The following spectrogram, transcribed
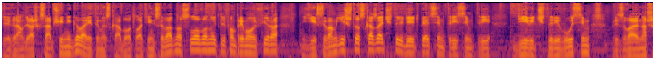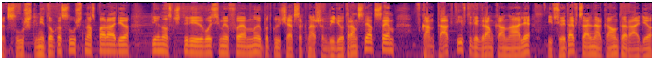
Телеграмм для ваших сообщений говорит МСК Бот латиницей в одно слово. Ну и телефон прямого эфира. Если вам есть что сказать, 495-7373-948. Призываю наших слушателей не только слушать нас по радио 94,8 FM, но и подключаться к нашим видеотрансляциям ВКонтакте и в Телеграм-канале. И все это официальные аккаунты радио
